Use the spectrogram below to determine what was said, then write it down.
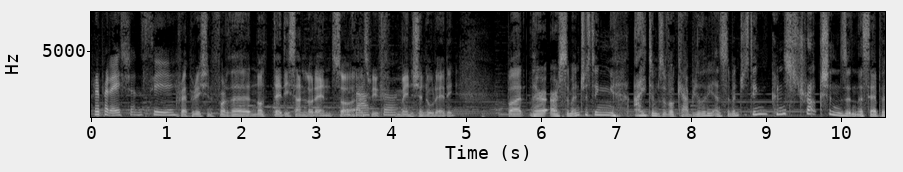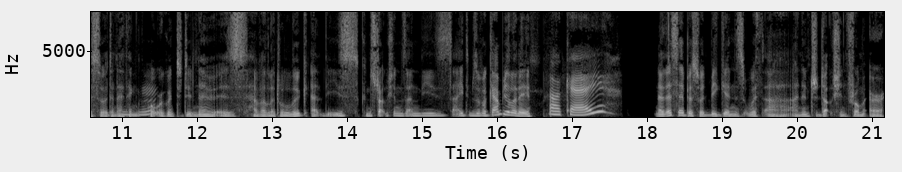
Preparation, sì. Preparation for the Notte di San Lorenzo, as we've Esatto. mentioned already. But there are some interesting items of vocabulary and some interesting constructions in this episode. And I think what we're going to do now is have a little look at these constructions and these items of vocabulary. Ok. Now, this episode begins with uh, an introduction from our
